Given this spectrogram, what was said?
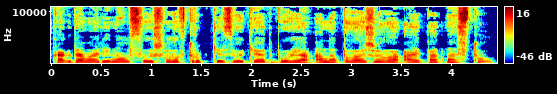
Когда Марина услышала в трубке звуки отбоя, она положила iPad на стол.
